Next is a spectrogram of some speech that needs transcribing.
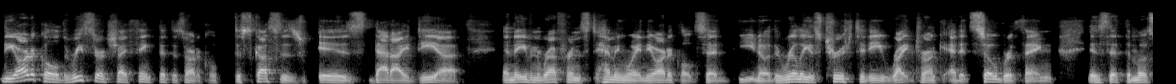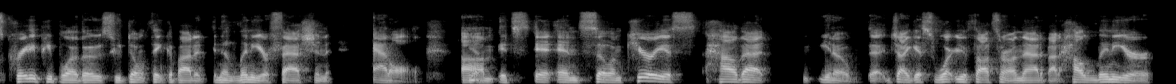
the article, the research I think that this article discusses is that idea and they even referenced Hemingway in the article. It said, you know, there really is truth to the write drunk, edit sober thing is that the most creative people are those who don't think about it in a linear fashion at all. Yeah. Um, it's, and so I'm curious how that, you know, I guess what your thoughts are on that about how linear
